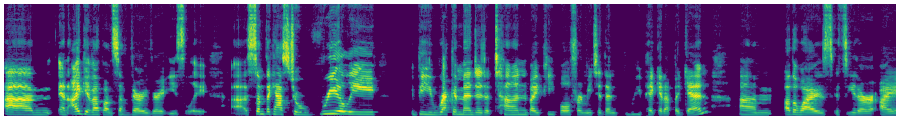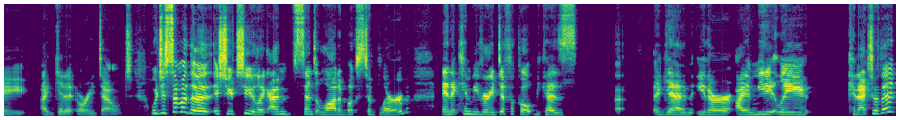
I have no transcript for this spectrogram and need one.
Um, and i give up on stuff very very easily. Uh, something has to really be recommended a ton by people for me to then repick it up again. Um, otherwise it's either i i get it or i don't which is some of the issue too. Like i'm sent a lot of books to blurb and it can be very difficult because again, either I immediately connect with it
